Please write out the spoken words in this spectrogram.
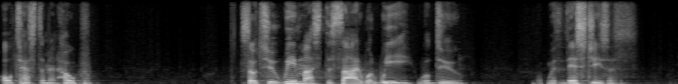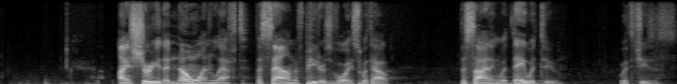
Old Testament hope. So, too, we must decide what we will do with this Jesus. I assure you that no one left the sound of Peter's voice without deciding what they would do with Jesus.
